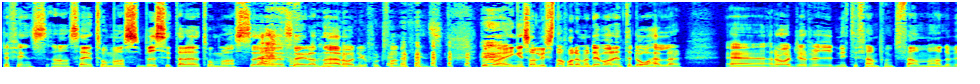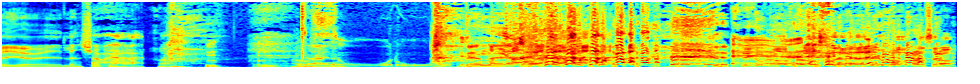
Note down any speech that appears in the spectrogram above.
Det finns, ja, säger Thomas, bisittare Thomas eh, säger att närradio fortfarande finns. Det är bara ingen som lyssnar på det, men det var det inte då heller. Eh, Radio Ryd 95.5 hade vi ju i Linköping. Ja, ja. Mm. Nej, nej. Så då. Den, eh, Det går bra för oss, eh, det går bra för oss idag.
